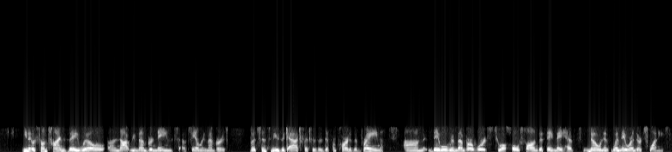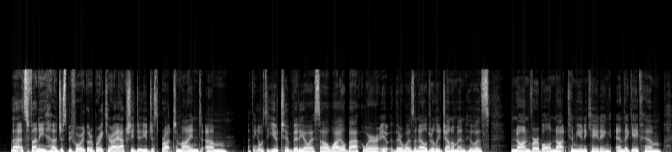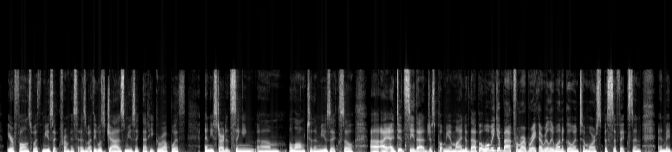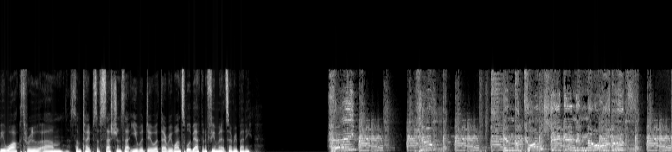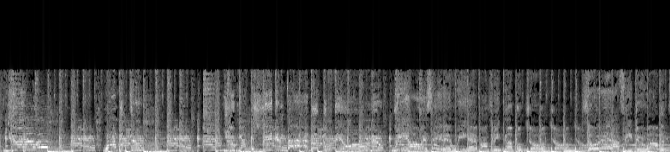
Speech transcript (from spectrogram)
you know, sometimes they will uh, not remember names of family members, but since music accesses a different part of the brain, um, they will remember words to a whole song that they may have known when they were in their 20s. That's funny. Uh, just before we go to break here, I actually do, you just brought to mind. Um, I think it was a YouTube video I saw a while back where it, there was an elderly gentleman who was nonverbal, not communicating, and they gave him earphones with music from his. I think it was jazz music that he grew up with, and he started singing um, along to the music. So uh, I, I did see that. Just put me in mind of that. But when we get back from our break, I really want to go into more specifics and and maybe walk through um, some types of sessions that you would do with everyone. So we'll be back in a few minutes, everybody. We have unspeakable joy. So let our feet do all the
